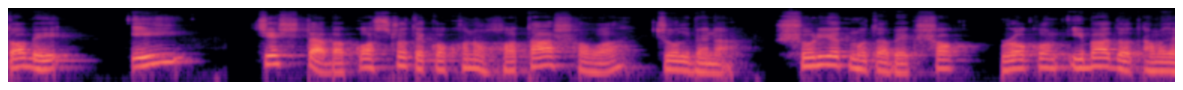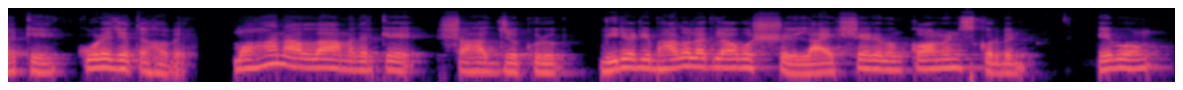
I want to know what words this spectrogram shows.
তবে এই চেষ্টা বা কষ্টতে কখনো হতাশ হওয়া চলবে না। শরীয়ত মোতাবেক সব রকম ইবাদত আমাদেরকে করে যেতে হবে। মহান আল্লাহ আমাদেরকে সাহায্য করুক। ভিডিওটি ভালো লাগলে অবশ্যই লাইক, শেয়ার এবং কমেন্টস করবেন এবং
